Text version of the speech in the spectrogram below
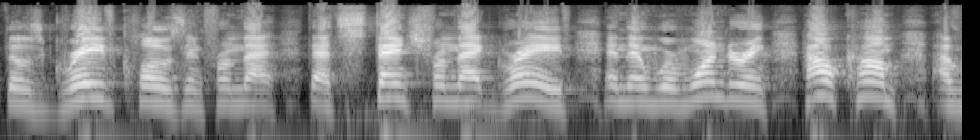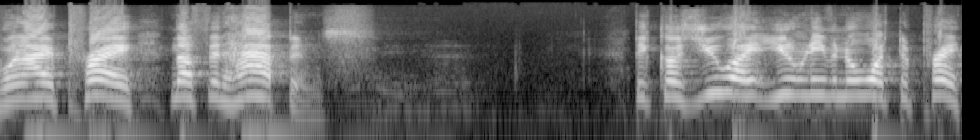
those grave clothes and from that, that stench from that grave, and then we're wondering, how come uh, when I pray, nothing happens? Because you, uh, you don't even know what to pray.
